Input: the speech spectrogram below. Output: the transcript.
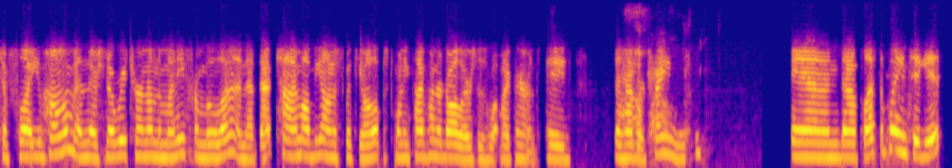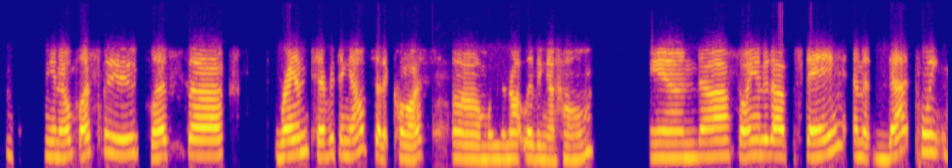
to fly you home, and there's no return on the money from Moolah. And at that time, I'll be honest with y'all, it was $2,500 is what my parents paid to have Wow, her train wow. me. And uh, plus the plane ticket, you know, plus food, plus uh, rent, everything else that it costs um, when you're not living at home. And uh, so I ended up staying. And at that point in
